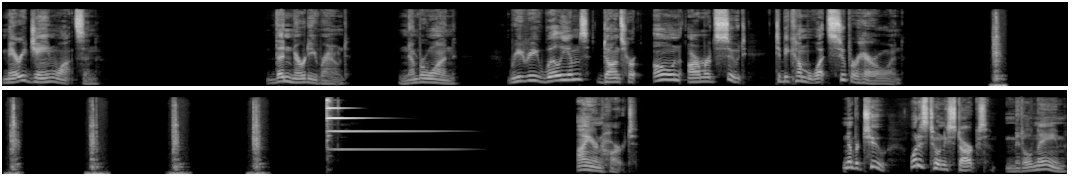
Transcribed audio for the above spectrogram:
Mary Jane Watson. The Nerdy Round. Number 1. Riri Williams dons her own armored suit to become what superheroine? Ironheart. Number 2. What is Tony Stark's middle name?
